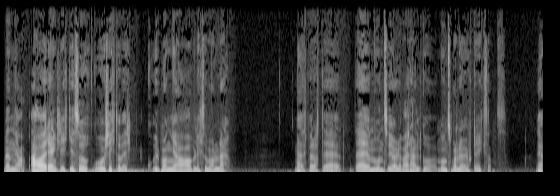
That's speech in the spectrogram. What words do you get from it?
Men ja, jeg har egentlig ikke så god oversikt over hvor mange av liksom alle. Jeg vet bare at det, det er jo noen som gjør det hver helg, og noen som aldri har gjort det, ikke sant. Ja.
